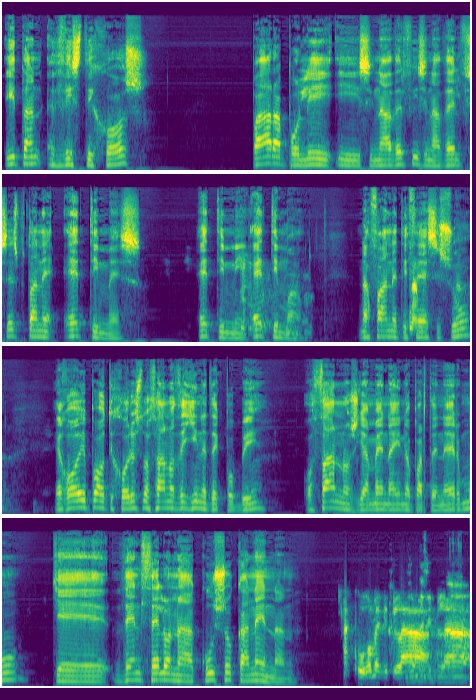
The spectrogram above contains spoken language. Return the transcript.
ήταν δυστυχώς πάρα πολλοί οι συνάδελφοι, οι συναδέλφισες που ήταν έτοιμες, έτοιμοι, έτοιμα να φάνε τη θέση σου. Εγώ είπα ότι χωρίς το Θάνο δεν γίνεται εκπομπή. Ο Θάνος για μένα είναι ο παρτενέρ μου και δεν θέλω να ακούσω κανέναν. Ακούγομαι Πάμε διπλά. διπλά.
